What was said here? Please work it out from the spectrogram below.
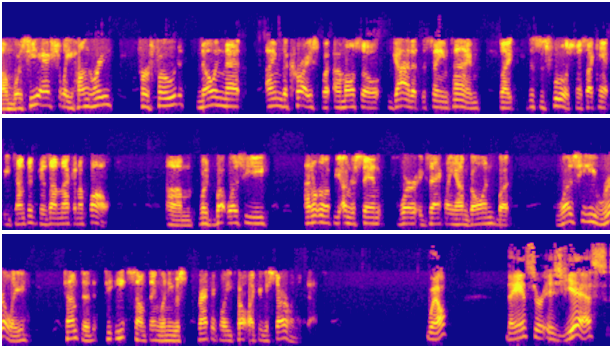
um, was he actually hungry for food, knowing that I'm the Christ, but I'm also God at the same time. Like this is foolishness. I can't be tempted because I'm not going to fall. Um, but, but was he? I don't know if you understand where exactly I'm going, but was he really tempted to eat something when he was practically felt like he was starving to death? Well, The answer is yes.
